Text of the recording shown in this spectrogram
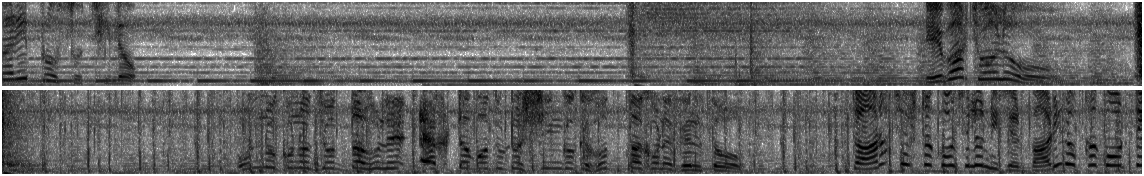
রাজকুমারী প্রস্তুত ছিল। এবার চলো। অন্য কোনো যোদ্ধা হলে একটা বা দুটো সিংহকে হত্যা করে ফেলতো। তারা চেষ্টা করছিল নিজের বাড়ি রক্ষা করতে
